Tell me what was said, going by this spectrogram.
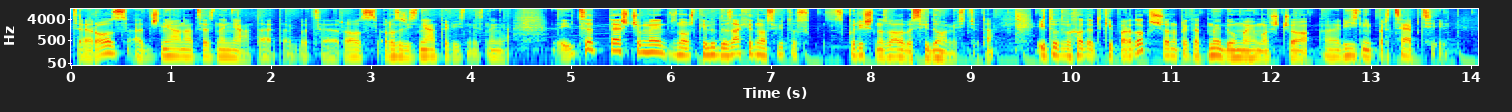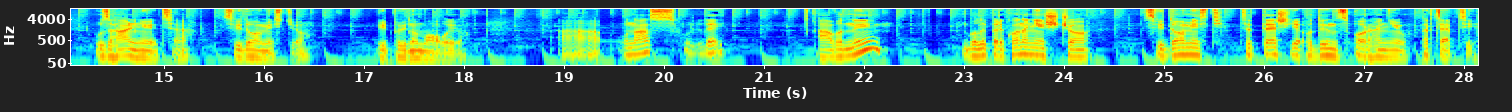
це роз, а джняна це знання. Та, так якби це роз, розрізняти різні знання. І це те, що ми знову ж таки люди західного світу скоріше назвали би свідомістю. Та? І тут виходить такий парадокс, що, наприклад, ми думаємо, що е, різні перцепції узагальнюються свідомістю відповідно мовою. А у нас, у людей. А вони були переконані, що свідомість це теж є один з органів перцепції,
